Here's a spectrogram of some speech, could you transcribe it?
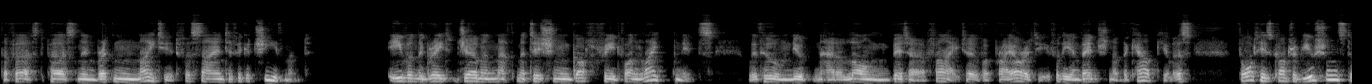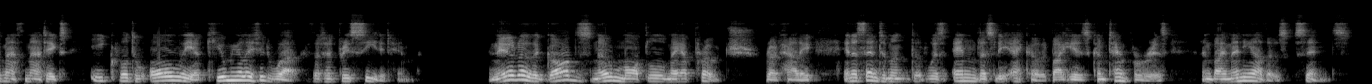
the first person in Britain knighted for scientific achievement. Even the great German mathematician Gottfried von Leibniz, with whom Newton had a long, bitter fight over priority for the invention of the calculus, thought his contributions to mathematics equal to all the accumulated work that had preceded him. Nearer the gods no mortal may approach, wrote Halley, in a sentiment that was endlessly echoed by his contemporaries and by many others since.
